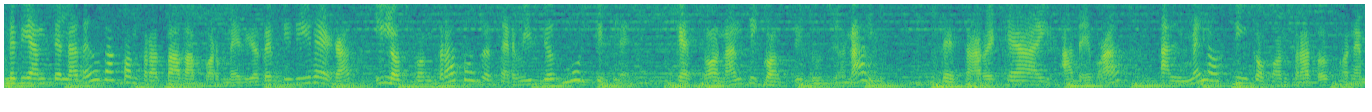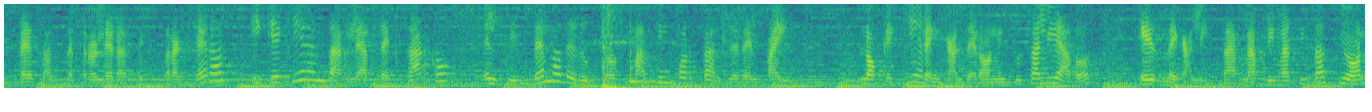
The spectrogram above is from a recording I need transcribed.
mediante la deuda contratada por medio de pidiregas y los contratos de servicios múltiples, que son anticonstitucionales. Se sabe que hay, además, al menos cinco contratos con empresas petroleras extranjeras y que quieren darle a Texaco el sistema de ductos más importante del país. Lo que quieren Calderón y sus aliados es legalizar la privatización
